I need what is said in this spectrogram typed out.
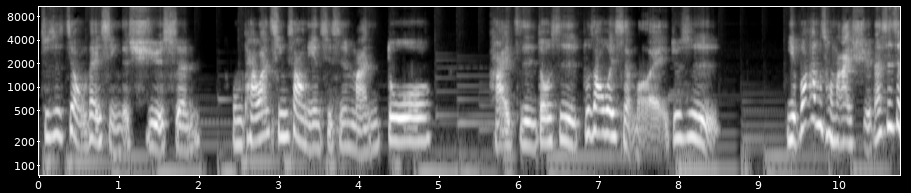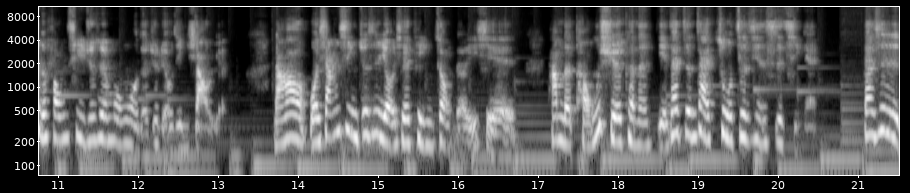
就是这种类型的学生。我们台湾青少年其实蛮多孩子都是不知道为什么哎，就是也不知道他们从哪里学，但是这个风气就是默默的就流进校园。然后我相信就是有一些听众的一些他们的同学可能也在正在做这件事情哎，但是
